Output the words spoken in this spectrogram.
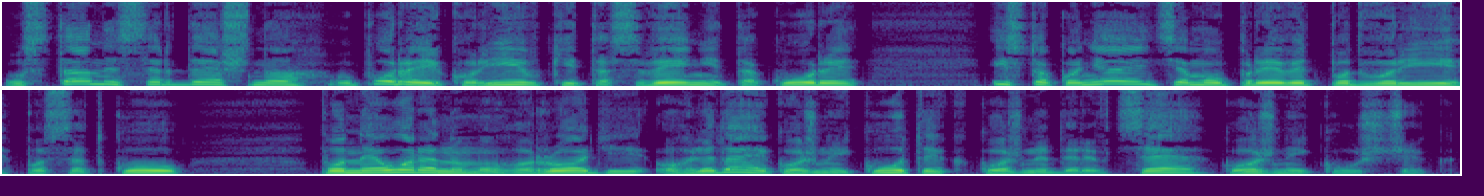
Устане сердешно, упорає корівки та свині та кури, і стоконяється, мов привид по дворі, по садку, по неораному городі, оглядає кожний кутик, кожне деревце, кожний кущик.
